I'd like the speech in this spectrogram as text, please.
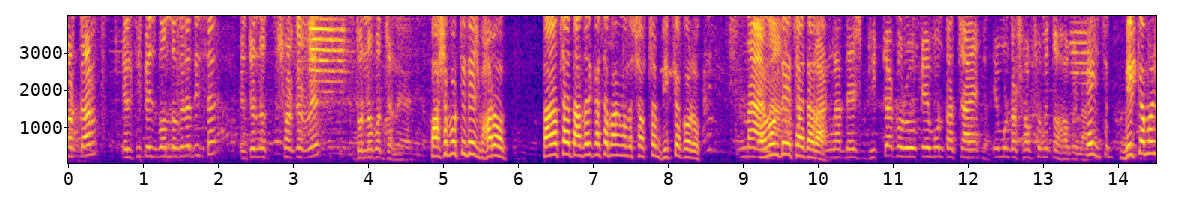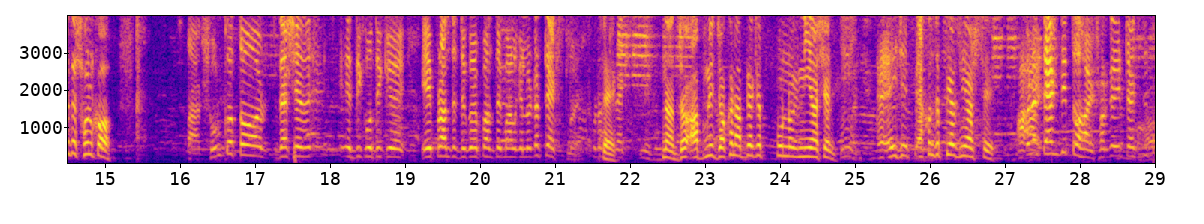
সরকার এলসি পেঁয়াজ বন্ধ করে দিছে। এর জন্য সরকারের ধন্যবাদ জানাই। পার্শ্ববর্তী দেশ ভারত তারা চায় তাদের কাছে বাংলাদেশ সবসময় ভিক্ষা করুক। না এমনটাই চায় তারা। বাংলাদেশ ভিক্ষা করুক এমনটা চায় এমনটা সবসময় তো হবে না। এই ভিক্ষা মানে তো শুল্ক। না শুল্ক তো দেশের এদিক ওদিকে এই প্রান্তে থেকে ওই প্রান্তে মাল গেল এটা ট্যাক্স নয় ট্যাক্স না আপনি যখন আপনি একটা পণ্য নিয়ে আসেন এই যে এখন যে পেঁয়াজ নিয়ে আসছে ওটা ট্যাক্স দিতে হয় সরকারি ট্যাক্স দিতে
